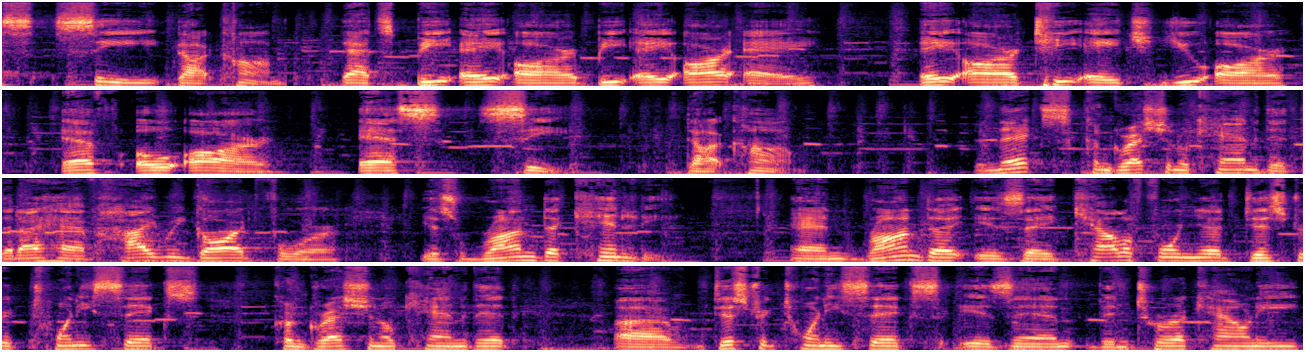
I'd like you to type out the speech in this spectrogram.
sc.com. That's B A R B A R A A R T H U R F O R S C.com. The next congressional candidate that I have high regard for is Ronda Kennedy. And Ronda is a California District 26 congressional candidate. Uh, District 26 is in Ventura County,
